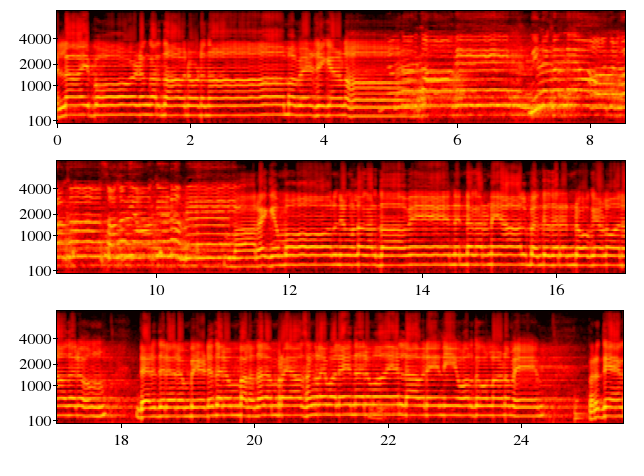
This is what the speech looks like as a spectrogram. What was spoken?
എല്ലായ്പ്പോഴും കർത്താവിനോട് നാം അപേക്ഷിക്കണം. പാറയ്ക്കുമ്പോൾ ഞങ്ങളുടെ കർത്താവേ നിന്റെ കരുണയാൽ ബന്ധിതരൻ രോഗികളും അനാഥരും ദരിദ്രരും പീഡിതരും പലതരം പ്രയാസങ്ങളെ വലയുന്നവരുമായ എല്ലാവരെയും നീ ഓർത്തുകൊള്ളണമേ. പ്രത്യേക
